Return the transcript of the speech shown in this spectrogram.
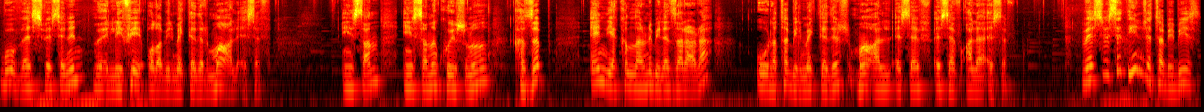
bu vesvesenin müellifi olabilmektedir maalesef. İnsan, insanın kuyusunu kazıp en yakınlarını bile zarara uğratabilmektedir. Maal esef, esef ala esef. Vesvese deyince tabii biz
